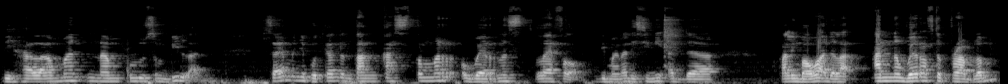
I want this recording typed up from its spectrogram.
di halaman 69, saya menyebutkan tentang customer awareness level di mana di sini ada paling bawah adalah unaware of the problem,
